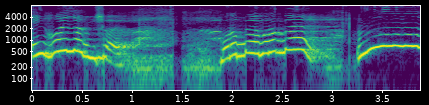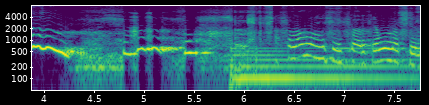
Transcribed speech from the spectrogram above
এই হইল বিষয়। মুরব্বী মুরব্বী! আসসালামু আলাইকুম স্যার কেমন আছেন?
